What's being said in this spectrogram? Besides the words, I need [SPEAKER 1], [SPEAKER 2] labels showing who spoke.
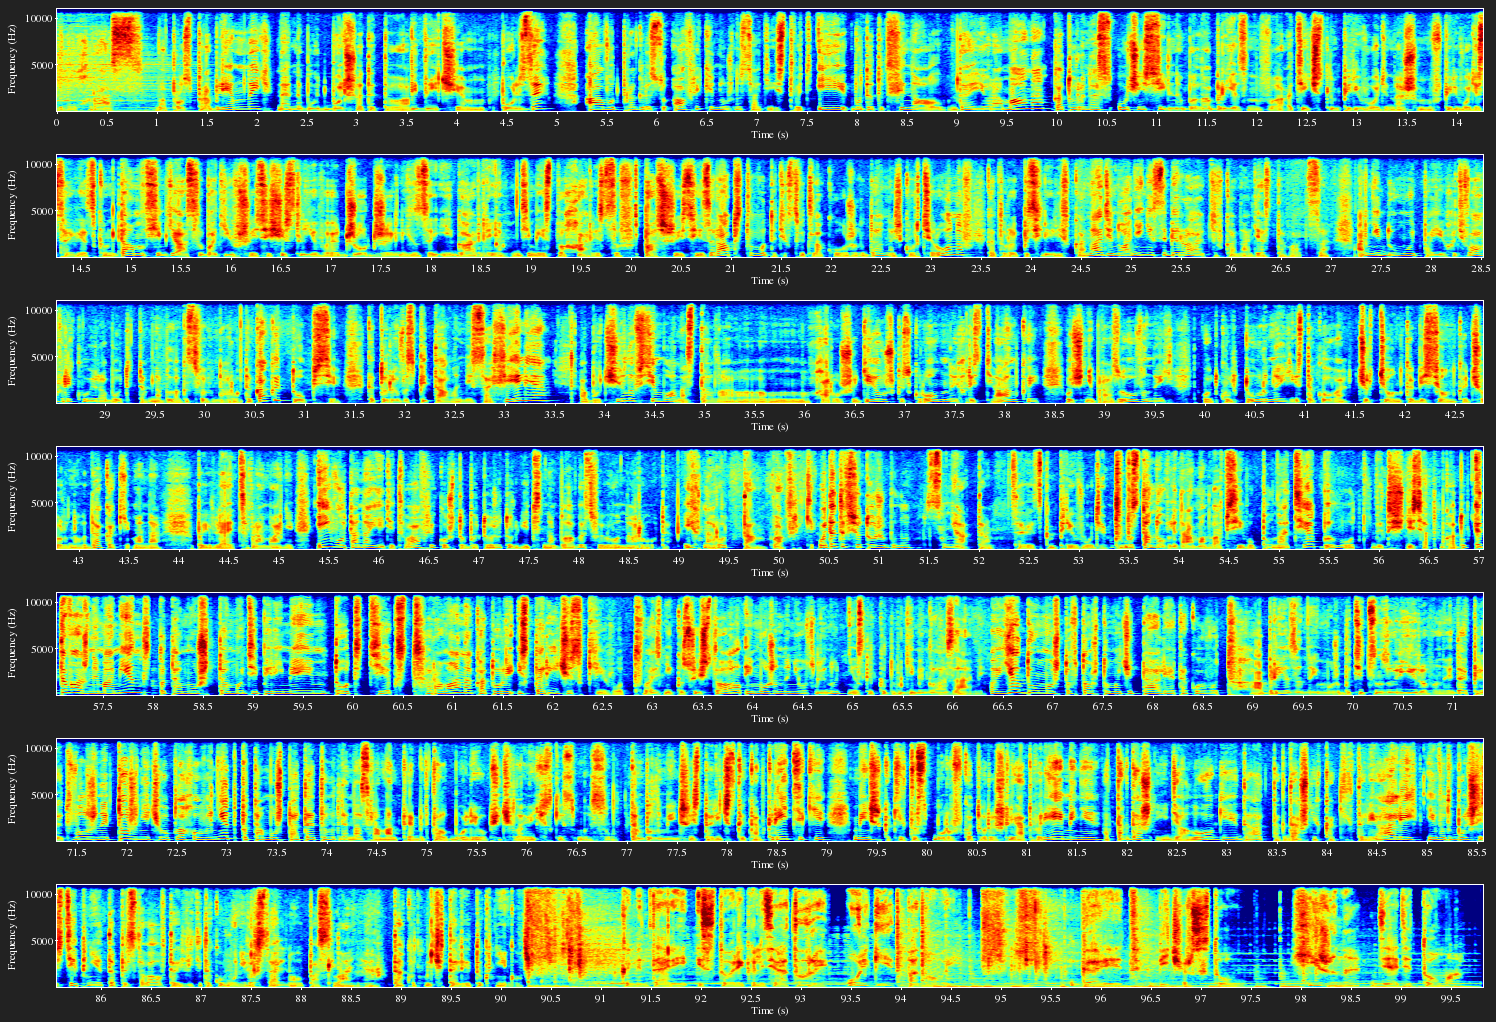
[SPEAKER 1] двух раз вопрос проблемный. Наверное, будет больше от этого беды, чем пользы. А вот прогрессу Африки нужно содействовать. И вот этот финал да, ее романа, который у нас очень сильно был обрезан в отечественном переводе нашем, в переводе советском. Там семья, освободившаяся, счастливая, Джорджа, Лиза и Гарри, семейство Харрисов, спасшиеся из рабства, вот этих светлокожих, да, значит, квартиронов, которые поселились в Канаде, но они не собираются в Канаде оставаться. Они думают поехать в Африку и работать там на благо своего народа. Как и Топси, которая воспитала мисс Офелия, обучила всему, она стала э, хорошей девушкой, скромной, христианкой, очень образованной, такой вот культурной, из такого чертенка, бесенка черного, да, каким она появляется в романе. И вот она едет в Африку, чтобы тоже трудиться на благо своего народа. Их народ там, в Африке. Вот это все тоже было снято в советском переводе. Восстановлен роман во всей его полноте был вот в 2010 году. Это важный момент, потому что мы теперь имеем тот текст романа, который исторически вот возник и существовал, и можно на него взглянуть несколько другими глазами. Я думаю, что в том, что мы читали такой вот обрезанный, может быть, и цензурированный, да, период Волжный, тоже ничего плохого нет, потому что от этого для нас роман приобретал более общечеловеческий смысл. Там было меньше исторической конкретики, меньше каких-то споров, которые шли от времени, от тогдашней идеологии, да, от тогдашних каких-то реалий. И вот в большей степени это представало в виде такого универсального послания. Так вот мы читали эту книгу.
[SPEAKER 2] Комментарий историка литературы Ольги Пановой. Гарриет Бичерстоу. Хижина дяди Тома.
